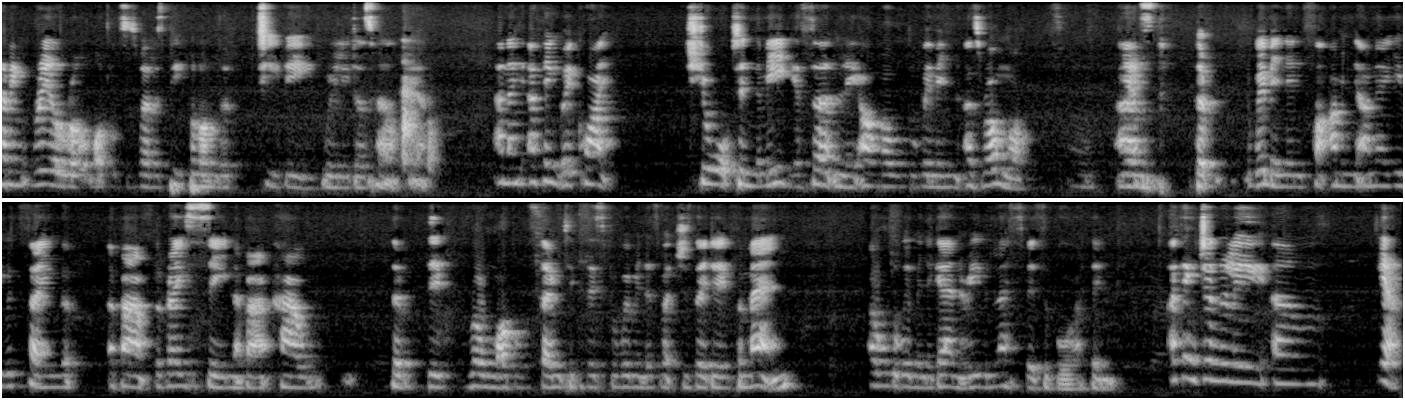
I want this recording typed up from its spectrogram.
having real role models as well as people on the TV really does help. Yeah, and I, I think we're quite short in the media, certainly, of older women as role models. Um, yes, the women in. I mean, I know you were saying that about the race scene, about how the, the role models don't exist for women as much as they do for men. Older women, again, are even less visible, I think. I think generally, um, yeah,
